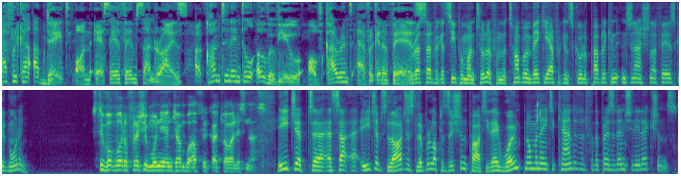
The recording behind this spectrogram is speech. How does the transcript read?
Africa Update on SAFM Sunrise, a continental overview of current African affairs. Russ Advocate Sipho Mantula from the Thabo Mbeki African School of Public and International Affairs. Good morning. Steve Ovo, Fresh Money and Jumbo Africa to our listeners. Egypt, uh, uh, Egypt's largest liberal opposition party, they won't nominate a candidate for the presidential elections.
